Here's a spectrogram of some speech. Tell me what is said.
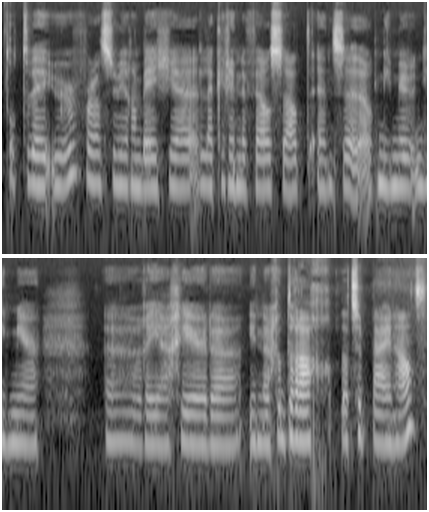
tot twee uur voordat ze weer een beetje lekker in de vel zat. En ze ook niet meer, niet meer uh, reageerde in haar gedrag dat ze pijn had.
